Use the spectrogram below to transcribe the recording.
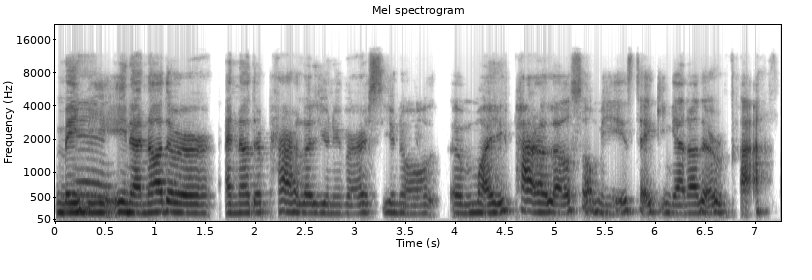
maybe yeah. in another another parallel universe you know uh, my parallel me is taking another path.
